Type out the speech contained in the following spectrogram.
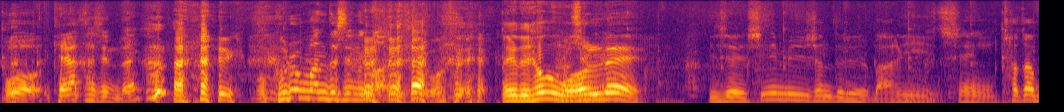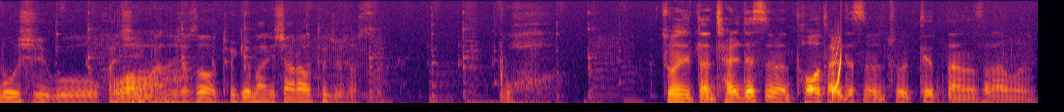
뭐 계약하신대? 뭐 그룹 만드시는 거 아니지 이번에? 아니 근데 형은 원래 이제 신인 뮤지션들을 많이 그치. 찾아보시고 관심이 와. 많으셔서 되게 많이 샤라웃 해주셨어요. 저는 일단 잘 됐으면 더 잘 됐으면 좋겠다는 사람은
